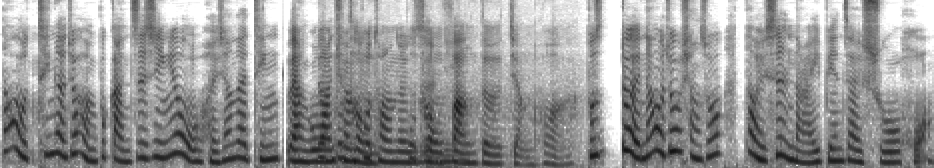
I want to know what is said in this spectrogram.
然后我听了就很不敢置信，因为我很像在听两个完全不同的人不同方的讲话。不是对，然后我就想说，到底是哪一边在说谎？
